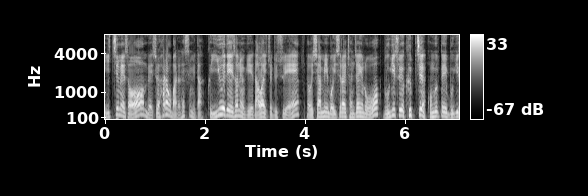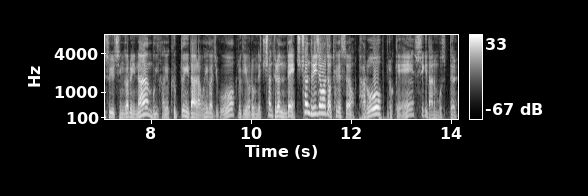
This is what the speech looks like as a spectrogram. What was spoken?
이쯤에서 매수하라고 말을 했습니다. 그 이유에 대해서는 여기에 나와 있죠. 뉴스에 러시아 및 뭐 이스라엘 전쟁으로 무기 수요 급증, 공급대의 무기 수요 증가로 인한 무기 가격 급등이다라고 해 가지고 이렇게 여러분들 추천드렸는데 추천드리자마자 어떻게 됐어요? 바로 이렇게 수익이 나는 모습들.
